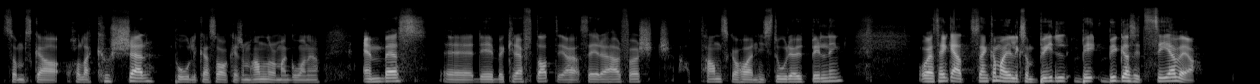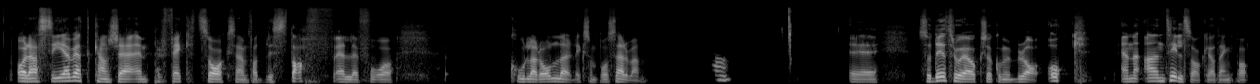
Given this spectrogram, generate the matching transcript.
som ska hålla kurser på olika saker som handlar om Agonia. MBS, eh, det är bekräftat, jag säger det här först, att han ska ha en historieutbildning. Och jag tänker att sen kan man ju liksom by- bygga sitt CV. Och det här CVt kanske är en perfekt sak sen för att bli staff eller få coola roller liksom på servern. Ja. Eh, så det tror jag också kommer bli bra. Och en, en till sak jag har tänkt på,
